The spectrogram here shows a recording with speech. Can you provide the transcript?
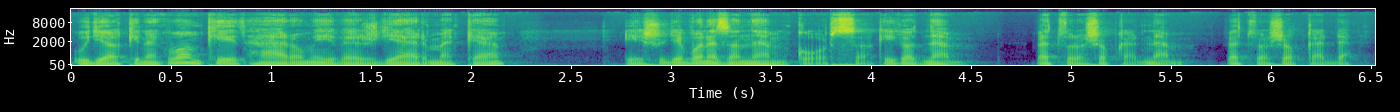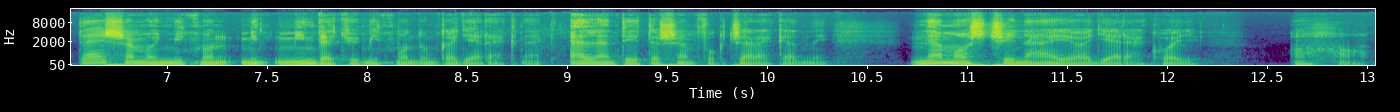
Ugye, akinek van két-három éves gyermeke, és ugye van ez a nem korszak, igaz? Nem. Vett fel a sapkád, nem. Vett fel a sapkád, de teljesen hogy mit mond, mindegy, hogy mit mondunk a gyereknek. Ellentétesen fog cselekedni. Nem azt csinálja a gyerek, hogy aha,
